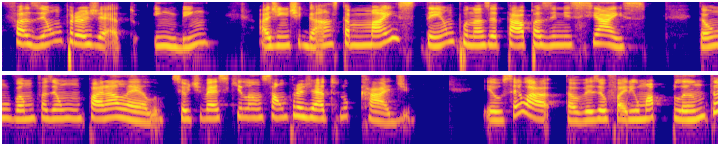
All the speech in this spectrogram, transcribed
fazer um projeto em BIM, a gente gasta mais tempo nas etapas iniciais. Então, vamos fazer um paralelo. Se eu tivesse que lançar um projeto no CAD, eu sei lá, talvez eu faria uma planta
